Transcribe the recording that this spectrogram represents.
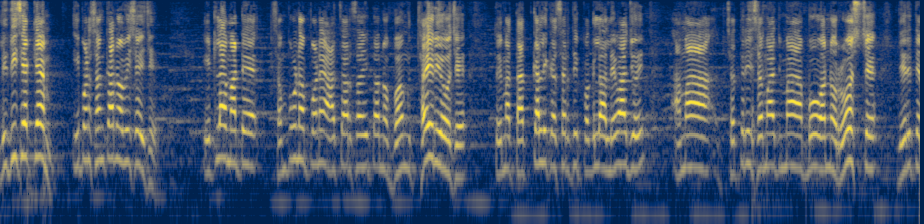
લીધી છે કેમ? એ પણ શંકાનો વિષય છે. એટલા માટે સંપૂર્ણપણે આચારસંહિતાનો ભંગ થઈ રહ્યો છે. તો એમાં તાત્કાલિક અસરથી પગલાં લેવા જોઈએ. આમાં છત્રી સમાજમાં બહુ આનો રોષ છે, જે રીતે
